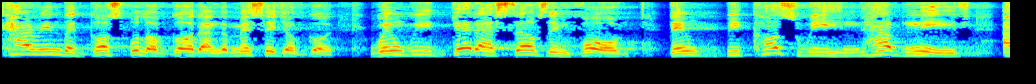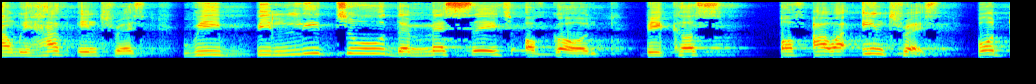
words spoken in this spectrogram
carrying the gospel of God and the message of God, when we get ourselves involved, then because we have needs and we have interest, we belittle the message of God because of our interest. But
